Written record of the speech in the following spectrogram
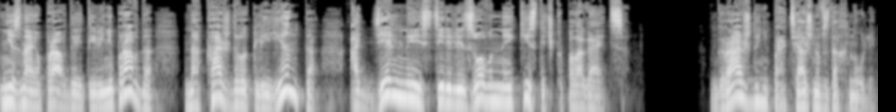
не знаю, правда это или неправда, на каждого клиента отдельная стерилизованная кисточка полагается. Граждане протяжно вздохнули.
